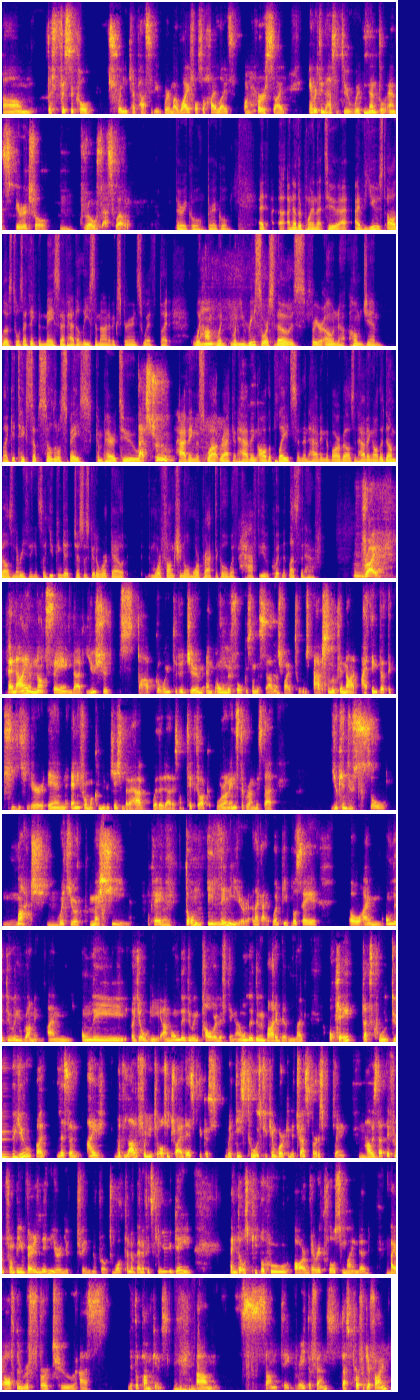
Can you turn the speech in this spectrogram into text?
um, the physical training capacity, where my wife also highlights on her side everything that has to do with mental and spiritual mm. growth as well. Very cool. Very cool. And uh, another point on that too, I, have used all those tools. I think the Mace I've had the least amount of experience with, but when uh-huh. you when when you resource those for your own home gym, like it takes up so little space compared to that's true having the squat rack and having all the plates and then having the barbells and having all the dumbbells and everything. It's like you can get just as good a workout, more functional, more practical with half the equipment, less than half. Right. And I am not saying that you should stop going to the gym and only focus on the Savage Five tools. Absolutely not. I think that the key here in any form of communication that I have, whether that is on TikTok or on Instagram, is that you can do so much mm. with your machine. Okay. Right. Don't be linear. Like I, when people say, oh, I'm only doing running. I'm only a yogi. I'm only doing powerlifting. I'm only doing bodybuilding. Like, okay, that's cool. Do you? But listen, I would love for you to also try this because with these tools, you can work in the transverse plane. Mm-hmm. How is that different from being very linear in your training approach? What kind of benefits can you gain? And those people who are very close minded, mm-hmm. I often refer to as little pumpkins. um, some take great offense. That's perfectly fine.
